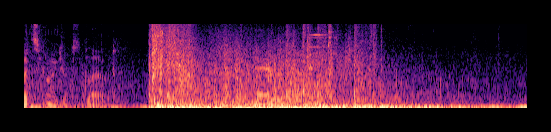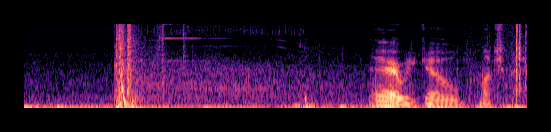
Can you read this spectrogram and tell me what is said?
It's going to explode. There we go. There we go. Much better.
